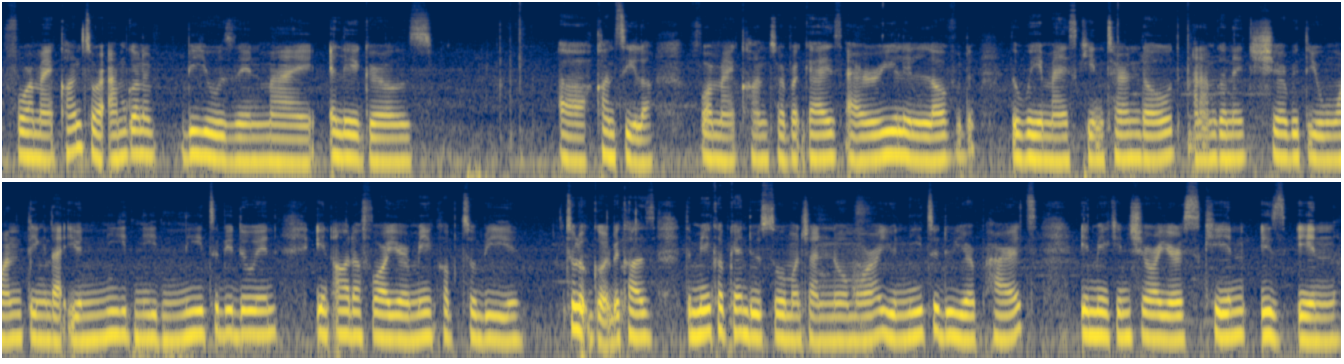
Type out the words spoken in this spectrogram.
For my contour I'm gonna be using my LA Girls uh, concealer for my contour. But guys I really loved the way my skin turned out and I'm gonna share with you one thing that you need need need to be doing in order for your makeup to be to look good because the makeup can do so much and no more. You need to do your part in making sure your skin is in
